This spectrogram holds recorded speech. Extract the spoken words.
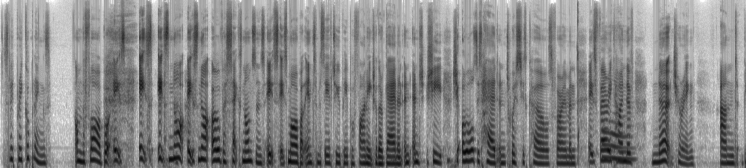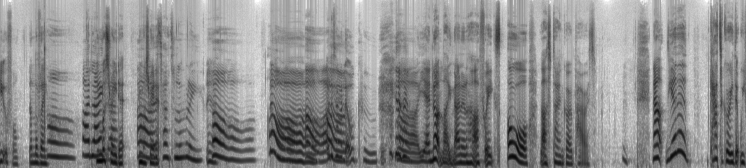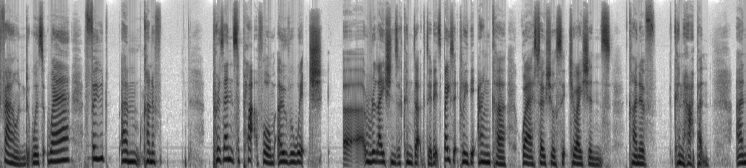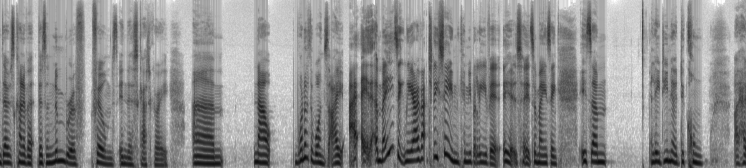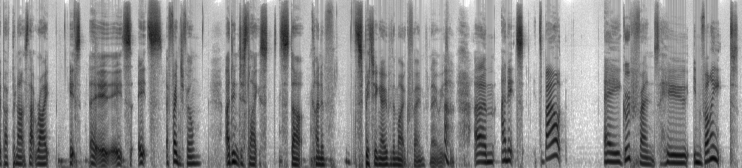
slippery couplings on the floor but it's it's it's not it's not over sex nonsense. It's it's more about the intimacy of two people finding each other again. And and, and she she oils his head and twists his curls for him. And it's very kind of nurturing and beautiful and lovely. Oh i like you must read it. You must oh, read it it. sounds lovely. Yeah. oh Oh, oh, I'll just have a little coo. Oh, yeah, not like nine and a half weeks or last tango in Paris. Hmm. Now, the other category that we found was where food um, kind of presents a platform over which uh, relations are conducted. It's basically the anchor where social situations kind of can happen. And there's kind of a there's a number of films in this category. Um, now, one of the ones that I, I amazingly I've actually seen, can you believe it? Is it's amazing. Is um Les Dîners de Con. I hope I've pronounced that right. It's uh, it's it's a French film. I didn't just like st- start kind of spitting over the microphone for no reason. Um, and it's it's about a group of friends who invite.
